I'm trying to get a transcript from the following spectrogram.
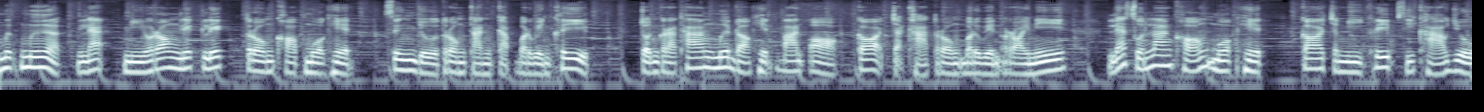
เมือกเมือกและมีร่องเล็กๆ ตรงขอบหมวกเห็ด ซึ่งอยู่ตรงกันกับบริเวณครีบ จนกระทั่งเมื่อดอกเห็ดบานออกก็จะขาดตรงบริเวณรอยนี้ และส่วนล่างของหมวกเห็ดก็จะมีครีบสีขาวอยู่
